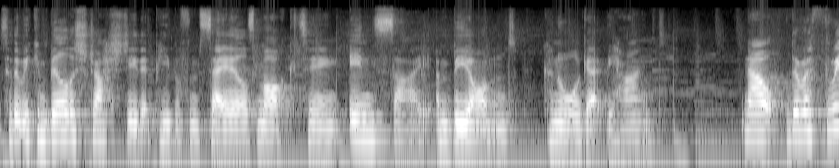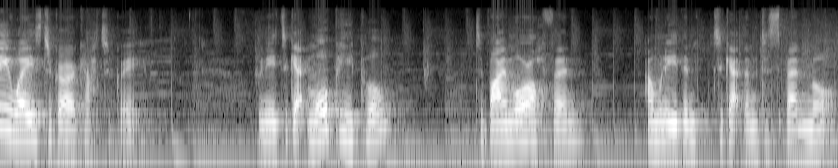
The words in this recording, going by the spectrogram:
so that we can build a strategy that people from sales, marketing, insight and beyond can all get behind. Now, there are three ways to grow a category. We need to get more people to buy more often and we need them to get them to spend more,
